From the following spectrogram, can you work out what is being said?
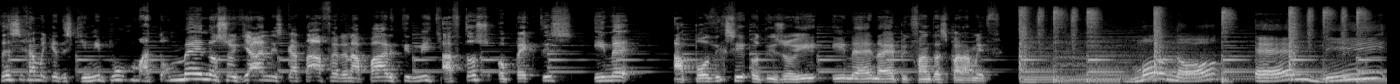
Χθες είχαμε και τη σκηνή που ματωμένος ο Γιάννης κατάφερε να πάρει τη νίκη. Αυτός ο παίκτης είναι απόδειξη ότι η ζωή είναι ένα epic fantasy παραμύθι. Μόνο NBA.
